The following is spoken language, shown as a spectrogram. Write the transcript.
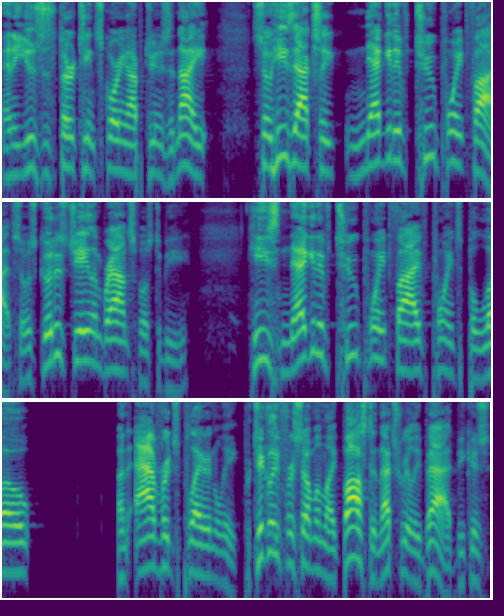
and he uses 13 scoring opportunities a night. So he's actually negative 2.5. So as good as Jaylen Brown's supposed to be, he's negative 2.5 points below an average player in the league. Particularly for someone like Boston, that's really bad because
